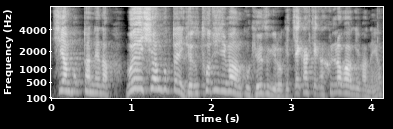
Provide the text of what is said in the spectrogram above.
시한폭탄 내나 왜 시한폭탄이 계속 터지지만 않고 계속 이렇게 째깍째깍 흘러가기만 해요?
